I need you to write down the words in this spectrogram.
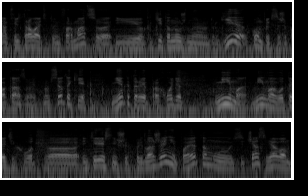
отфильтровать эту информацию и какие-то нужные другие комплексы же показывать. Но все-таки некоторые проходят мимо, мимо вот этих вот э, интереснейших предложений. Поэтому сейчас я вам,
